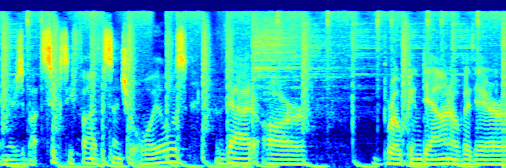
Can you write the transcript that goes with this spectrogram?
And there's about 65 essential oils that are broken down over there.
